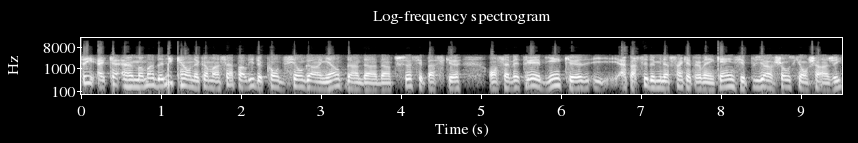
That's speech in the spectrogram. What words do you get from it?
tu sais, à, un moment donné, quand on a commencé à parler de conditions gagnantes dans, dans, tout ça, c'est parce que on savait très bien que à partir de 1995, il y a plusieurs choses qui ont changé.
